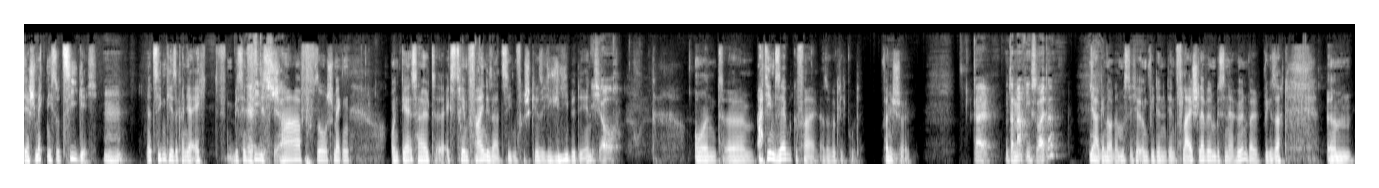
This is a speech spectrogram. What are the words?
Der schmeckt nicht so ziegig. Mhm. Ne, Ziegenkäse kann ja echt ein bisschen Heftig, fies, ja. scharf so schmecken. Und der ist halt äh, extrem fein, dieser Ziegenfrischkäse. Ich liebe den. Ich auch. Und ähm, hat ihm sehr gut gefallen. Also wirklich gut. Fand ich Mhm. schön. Geil. Und danach ging es weiter? Ja, genau. Dann musste ich ja irgendwie den, den Fleischlevel ein bisschen erhöhen, weil, wie gesagt, ähm,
